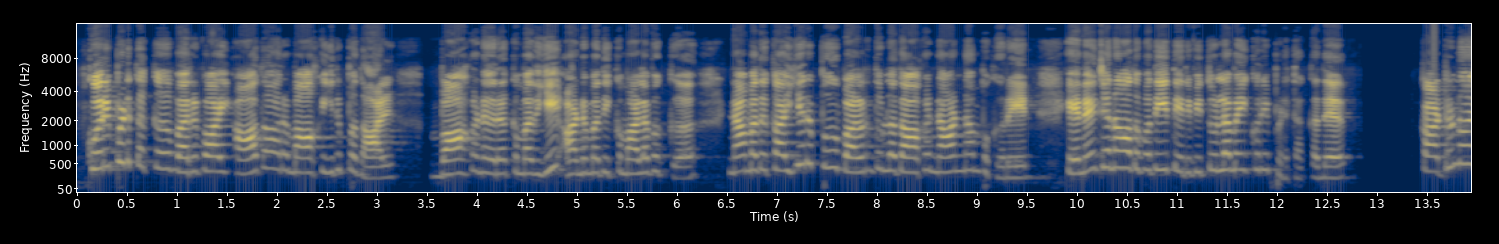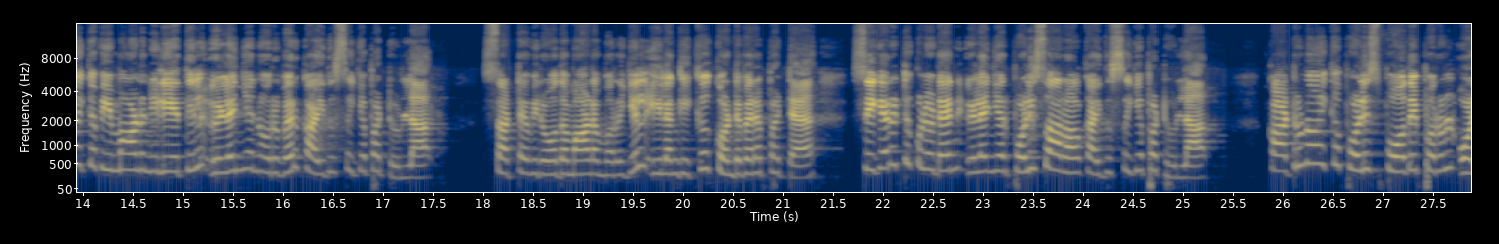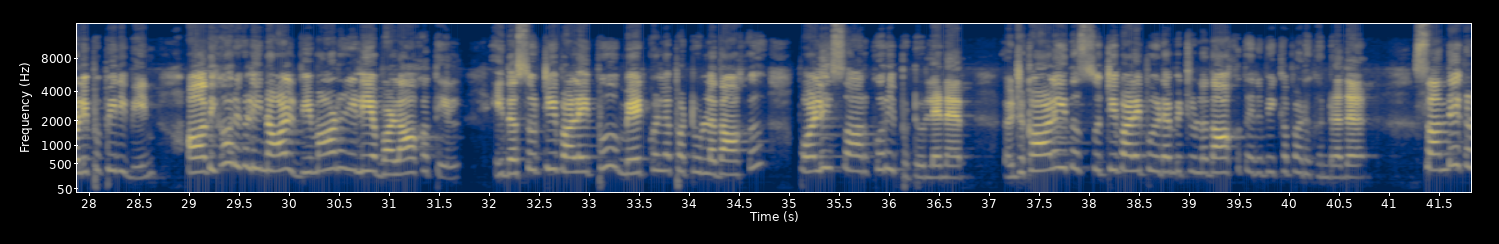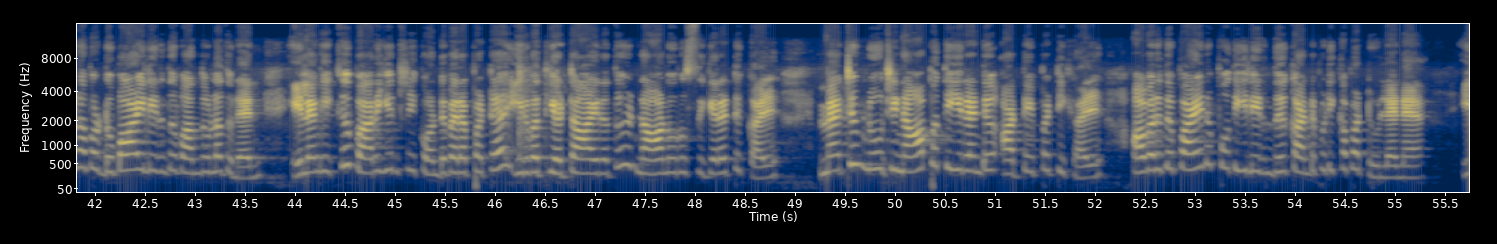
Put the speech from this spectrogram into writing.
குறிப்பிடத்தக்க வருவாய் ஆதாரமாக இருப்பதால் வாகன இறக்குமதியை அனுமதிக்கும் அளவுக்கு நமது கையிருப்பு வளர்ந்துள்ளதாக நான் நம்புகிறேன் என ஜனாதிபதி தெரிவித்துள்ளமை குறிப்பிடத்தக்கது. கட்டுநாயக்க விமான நிலையத்தில் இளைஞன் ஒருவர் கைது செய்யப்பட்டுள்ளார். சட்டவிரோதமான முறையில் இலங்கைக்கு கொண்டுவரப்பட்ட சிகரெட்டுகளுடன் இளைஞர் போலீசாரால் கைது செய்யப்பட்டுள்ளார். கட்டுநாய்க்கு போலீஸ் போதைப்பொருள் ஒழிப்பு பிரிவின் அதிகாரிகளினால் விமான நிலைய வளாகத்தில் இந்த சுற்றி வளைப்பு மேற்கொள்ளப்பட்டுள்ளதாக போலீசார் குறிப்பிட்டுள்ளனர். இன்று காலை இந்த சுற்றி வளைப்பு இடம்பெற்றுள்ளதாக தெரிவிக்கப்படுகின்றது. சந்தேக நபர் துபாயிலிருந்து வந்துள்ளதுடன் இலங்கைக்கு வரியின்றி கொண்டுவரப்பட்ட இருபத்தி எட்டாயிரத்து நானூறு சிகரெட்டுகள் மற்றும் நூற்றி நாற்பத்தி இரண்டு அட்டைப்பட்டிகள் அவரது பயணப்பொதியிலிருந்து கண்டுபிடிக்கப்பட்டுள்ளன.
